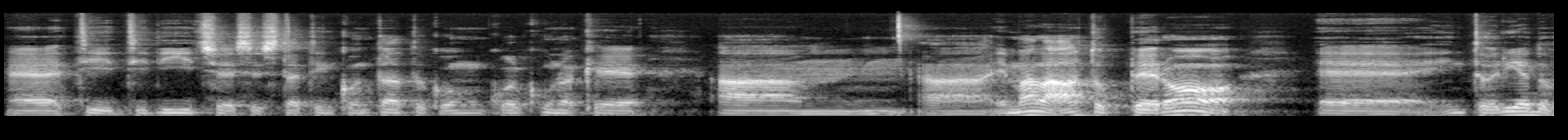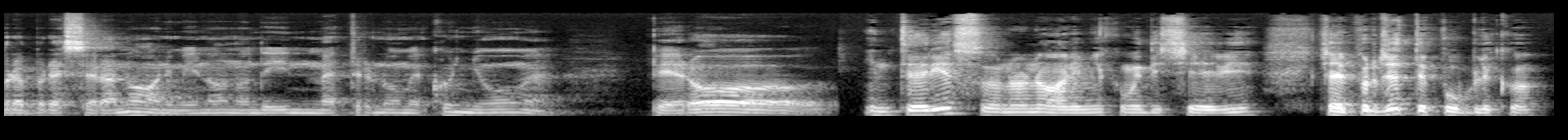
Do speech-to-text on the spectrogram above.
eh, ti, ti, dice se state in contatto con qualcuno che ha, ha, è malato, però eh, in teoria dovrebbero essere anonimi, no? non devi mettere nome e cognome, però... In teoria sono anonimi, come dicevi, cioè il progetto è pubblico,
